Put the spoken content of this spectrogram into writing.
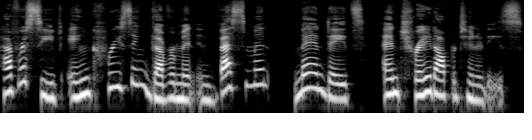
have received increasing government investment, mandates, and trade opportunities.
